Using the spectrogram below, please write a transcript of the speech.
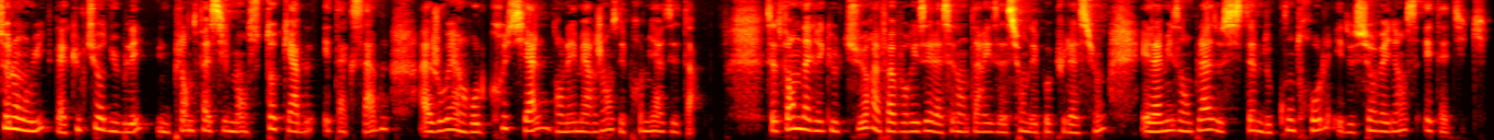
Selon lui, la culture du blé, une plante facilement stockable et taxable, a joué un rôle crucial dans l'émergence des premiers États. Cette forme d'agriculture a favorisé la sédentarisation des populations et la mise en place de systèmes de contrôle et de surveillance étatique.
